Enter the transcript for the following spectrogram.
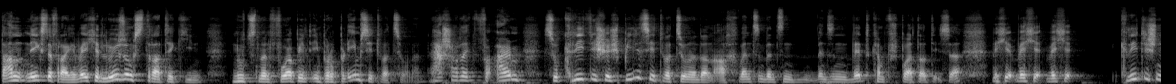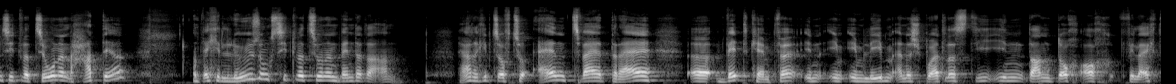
Dann nächste Frage, welche Lösungsstrategien nutzt mein Vorbild in Problemsituationen? Ja, schau dir vor allem so kritische Spielsituationen dann an, wenn es ein, ein Wettkampfsportart ist. Ja. Welche, welche, welche kritischen Situationen hat er und welche Lösungssituationen wendet er an? Ja, da gibt es oft so ein, zwei, drei äh, Wettkämpfe in, im, im Leben eines Sportlers, die ihn dann doch auch vielleicht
